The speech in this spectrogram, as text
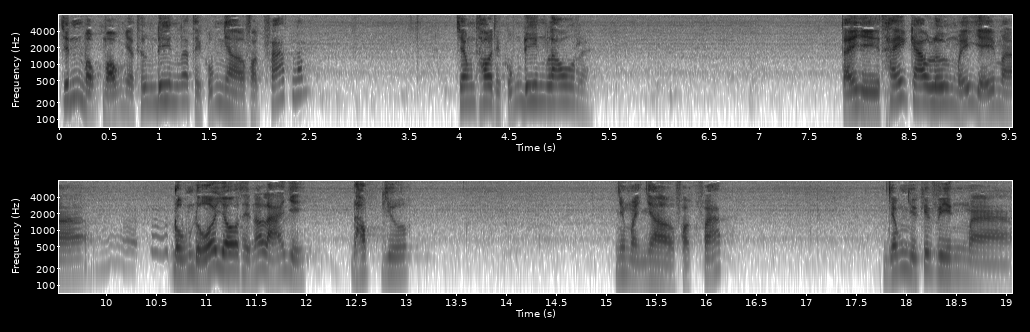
chín một một, nhà thương điên đó thì cũng nhờ phật pháp lắm. Chứ không thôi thì cũng điên lâu rồi tại vì thấy cao lương mỹ vậy mà đụng đũa vô thì nó là cái gì? Độc dược. Nhưng mà nhờ phật pháp, giống như cái viên mà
